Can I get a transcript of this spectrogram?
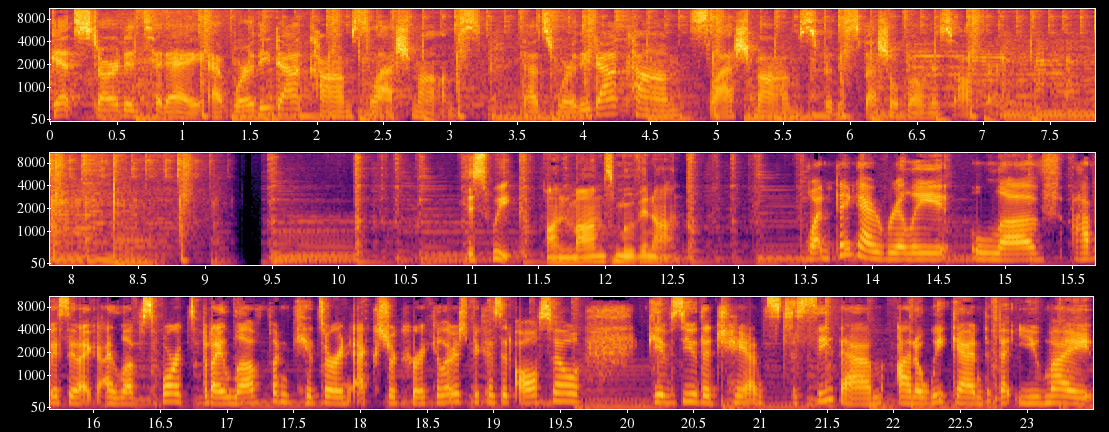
Get started today at worthy.com slash moms. That's worthy.com slash moms for the special bonus offer. This week on Moms Moving On. One thing I really love, obviously, like I love sports, but I love when kids are in extracurriculars because it also gives you the chance to see them on a weekend that you might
